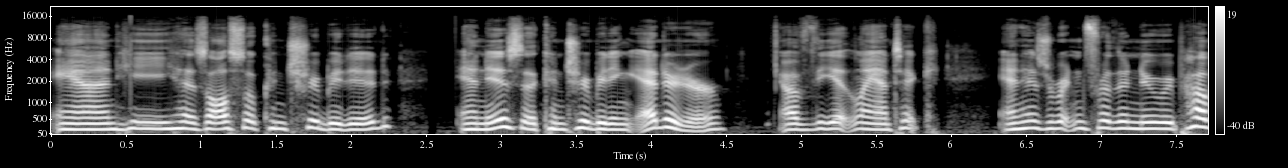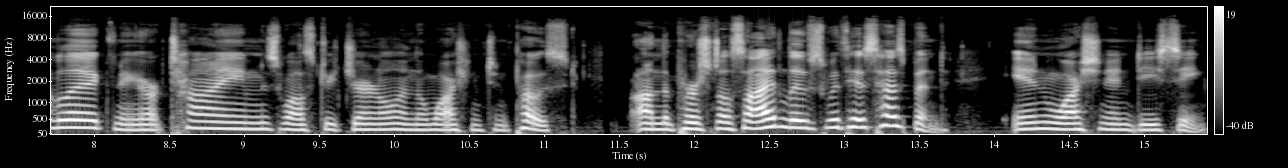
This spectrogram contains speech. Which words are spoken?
and he has also contributed and is a contributing editor of The Atlantic and has written for the New Republic, New York Times, Wall Street Journal, and the Washington Post. On the personal side, lives with his husband in Washington, D.C.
